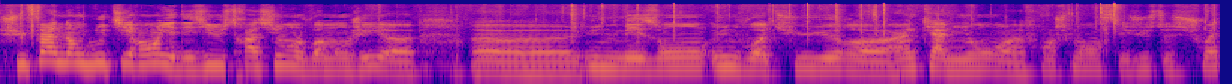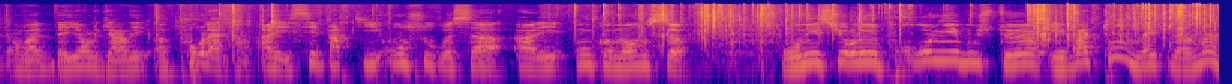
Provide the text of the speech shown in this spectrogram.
Je suis fan d'engloutirant. Il y a des illustrations. On le voit manger une maison, une voiture, un camion. franchement, c'est juste chouette. On va d'ailleurs le garder pour la fin. Allez, c'est parti. On s'ouvre ça. Allez, on commence. On est sur le premier booster. Et va-t-on mettre la main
